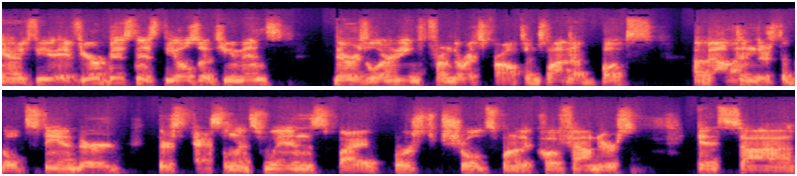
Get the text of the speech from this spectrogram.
you know, if you if your business deals with humans, there is learning from the Ritz Carltons. A lot of books about them. There's the gold standard. There's Excellence Wins by Horst Schulze, one of the co-founders. It's uh,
